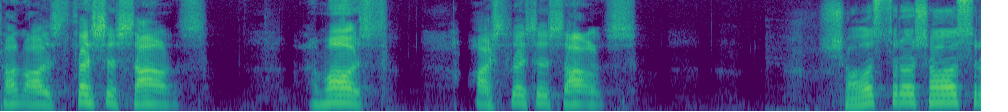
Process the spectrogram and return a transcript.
some auspicious sounds, the most auspicious sounds. সহস্র সহস্র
